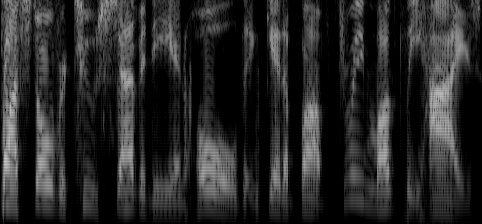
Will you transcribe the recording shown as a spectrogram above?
bust over 270 and hold and get above three monthly highs.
